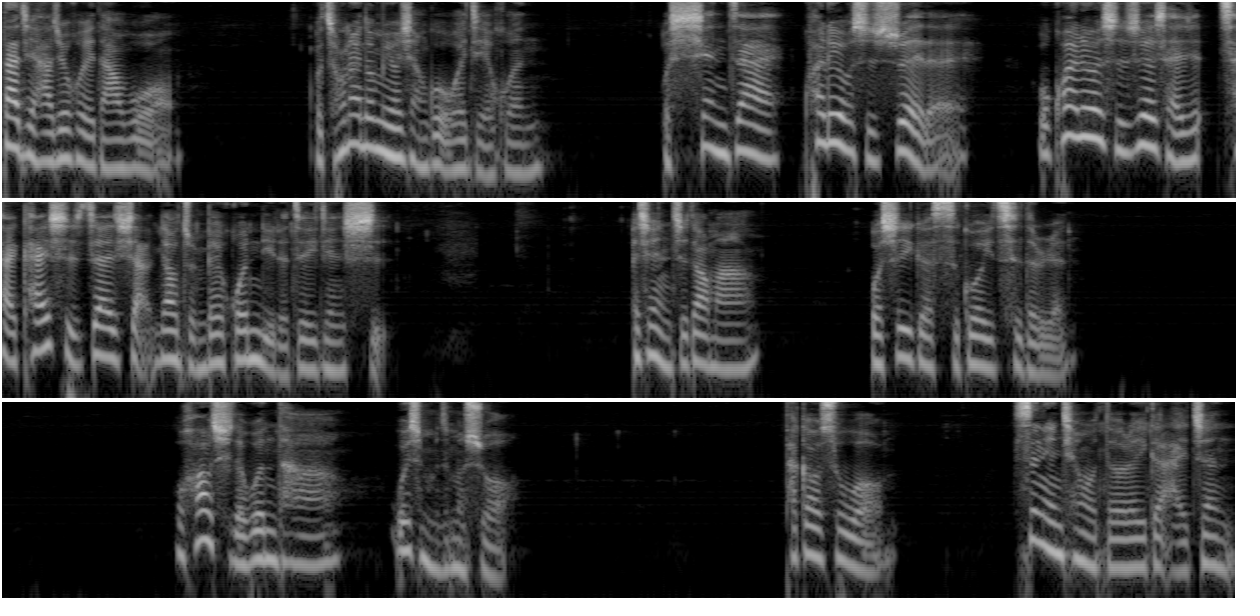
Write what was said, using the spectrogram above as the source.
大姐她就回答我，我从来都没有想过我会结婚，我现在快六十岁了诶，我快六十岁才才开始在想要准备婚礼的这一件事，而且你知道吗？我是一个死过一次的人。我好奇的问他为什么这么说。他告诉我，四年前我得了一个癌症，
